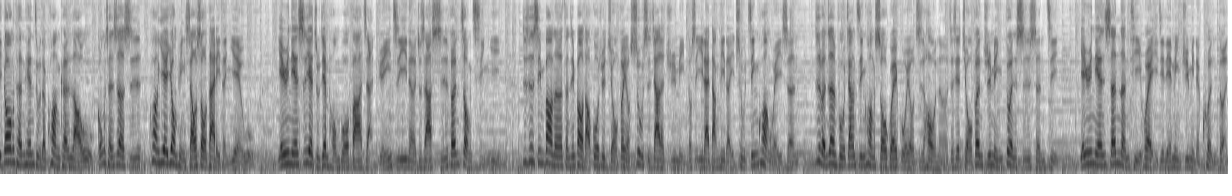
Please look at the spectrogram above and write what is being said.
提供藤田组的矿坑劳务、工程设施、矿业用品销售代理等业务。严云年事业逐渐蓬勃发展，原因之一呢，就是他十分重情义。《日日新报》呢曾经报道，过去九份有数十家的居民都是依赖当地的一处金矿为生。日本政府将金矿收归国有之后呢，这些九份居民顿失生计。严云年深能体会以及怜悯居民的困顿，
